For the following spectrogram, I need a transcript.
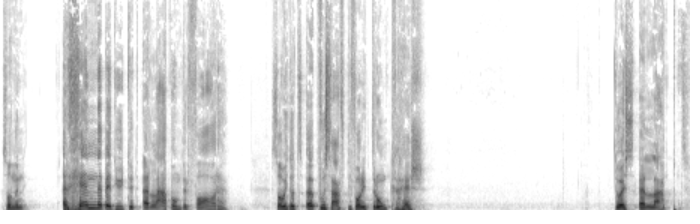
Sondern erkennen bedeutet erleben und erfahren. So wie du das Apfelsäfte vorhin getrunken hast. Du hast es erlebt.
